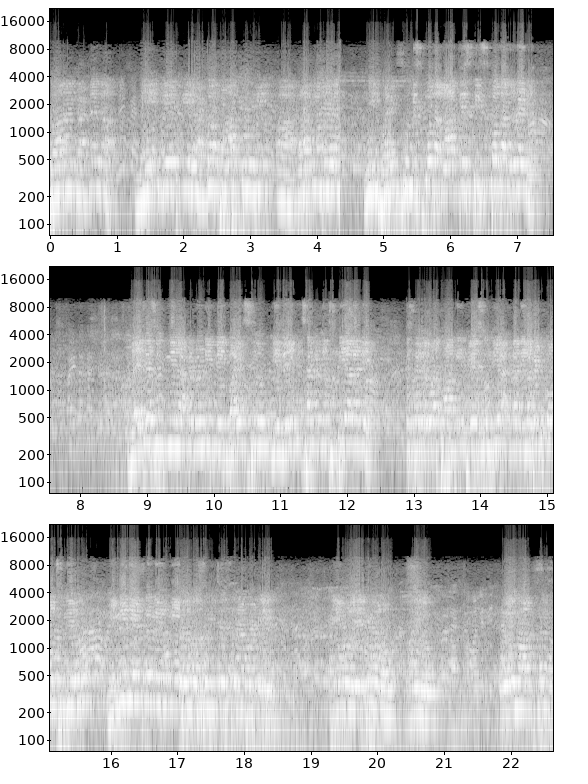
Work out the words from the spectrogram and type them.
ద్వారానికి అడ్డంగా మెయిన్ గేట్కి పార్క్ ఉంది మీ బైక్స్ తీసుకోదా లాక్ చేసి తీసుకోదా చూడండి దయచేసి మీరు అక్కడ నుండి మీ బైక్స్ మీ వెహికల్స్ అక్కడ నుంచి తీయాలండి. కూడా పార్కింగ్ ప్లేస్ ఉంది అక్కడ నిలబెట్టుకోవచ్చు మీరు. ఇమీడియట్గా మీరు మీ వసూలు చేస్తున్నటువంటి మరియు పోలింగ్ అందరికీ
